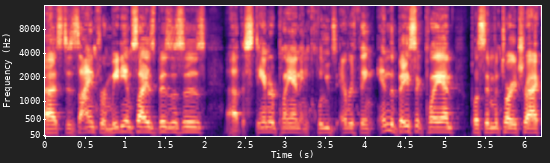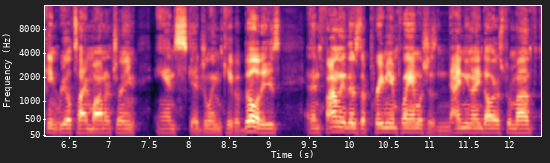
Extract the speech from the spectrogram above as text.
Uh, it's designed for medium sized businesses. Uh, the standard plan includes everything in the basic plan, plus inventory tracking, real time monitoring, and scheduling capabilities. And then finally, there's the premium plan, which is $99 per month.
